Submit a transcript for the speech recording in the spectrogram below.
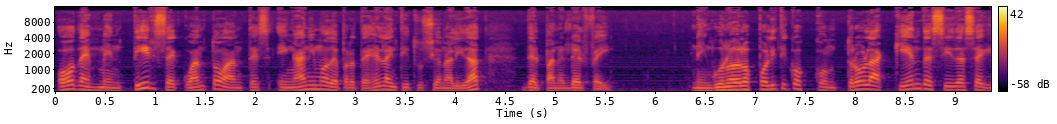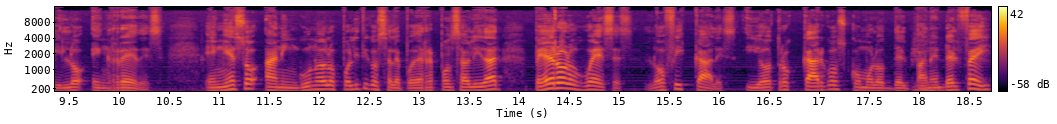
o desmentirse cuanto antes en ánimo de proteger la institucionalidad del panel del FEI. Ninguno de los políticos controla quién decide seguirlo en redes. En eso a ninguno de los políticos se le puede responsabilizar, pero los jueces, los fiscales y otros cargos como los del panel del FEI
